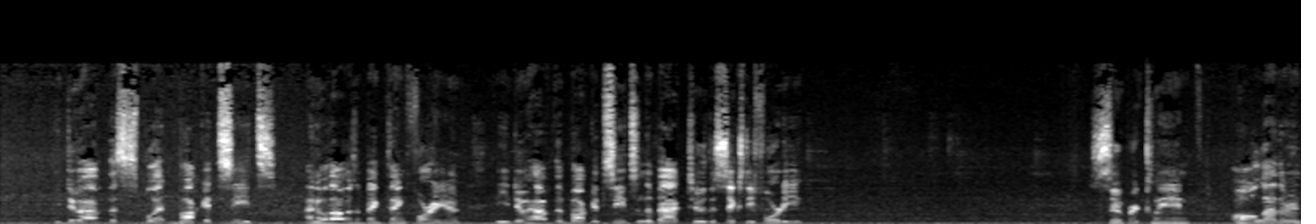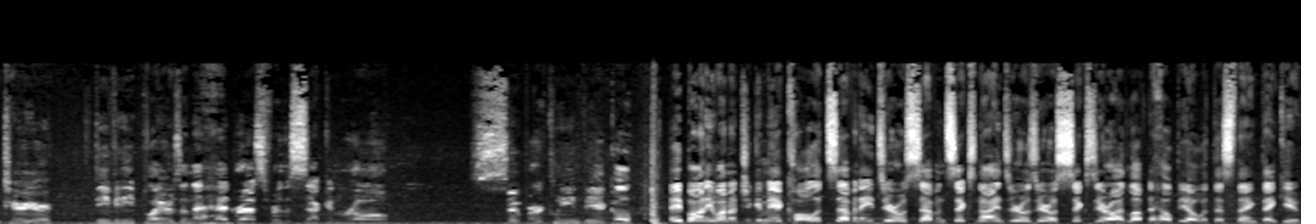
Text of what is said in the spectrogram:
You do have the split bucket seats. I know that was a big thing for you. You do have the bucket seats in the back too, the 60-40. Super clean, all leather interior. DVD players in the headrest for the second row. Super clean vehicle. Hey Bonnie, why don't you give me a call at 780-769-0060. I'd love to help you out with this thing. Thank you.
